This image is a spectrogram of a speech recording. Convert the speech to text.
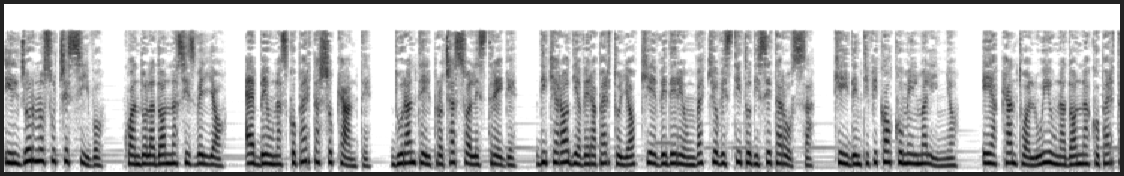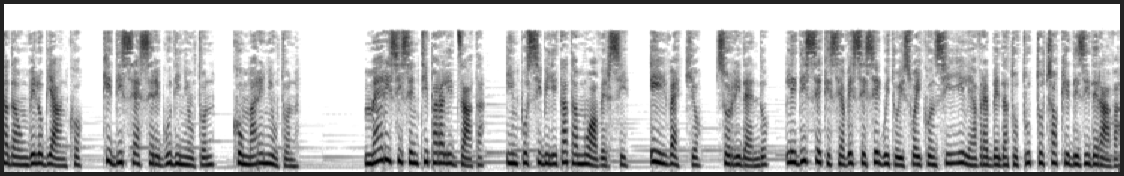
Il giorno successivo, quando la donna si svegliò, ebbe una scoperta scioccante. Durante il processo alle streghe, dichiarò di aver aperto gli occhi e vedere un vecchio vestito di seta rossa, che identificò come il maligno, e accanto a lui una donna coperta da un velo bianco, che disse essere Goody Newton, con Mare Newton. Mary si sentì paralizzata, impossibilitata a muoversi, e il vecchio, sorridendo, le disse che se avesse seguito i suoi consigli le avrebbe dato tutto ciò che desiderava.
